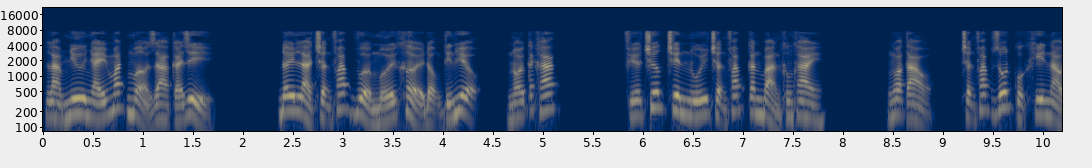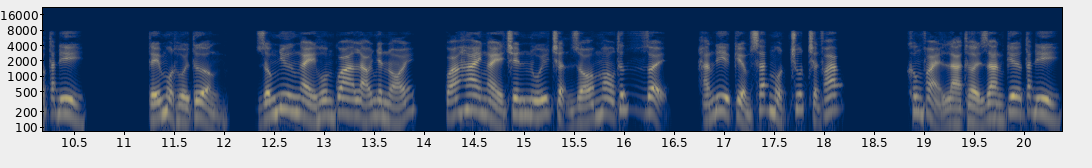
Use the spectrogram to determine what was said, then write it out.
làm như nháy mắt mở ra cái gì. Đây là trận pháp vừa mới khởi động tín hiệu, nói cách khác. Phía trước trên núi trận pháp căn bản không khai. Ngoa tạo, trận pháp rốt cuộc khi nào tắt đi. Tế một hồi tưởng, giống như ngày hôm qua lão nhân nói, quá hai ngày trên núi trận gió mau thức dậy, hắn đi kiểm soát một chút trận pháp. Không phải là thời gian kia tắt đi,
